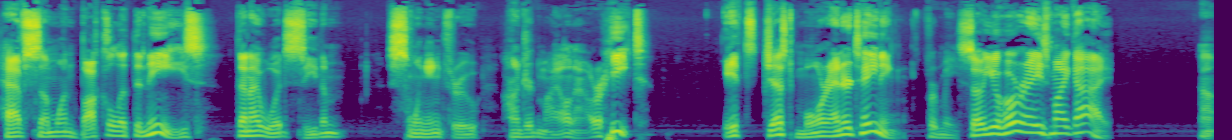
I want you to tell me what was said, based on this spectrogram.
have someone buckle at the knees than I would see them swinging through 100 mile an hour heat. It's just more entertaining for me. So Yajure's my guy. Uh,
